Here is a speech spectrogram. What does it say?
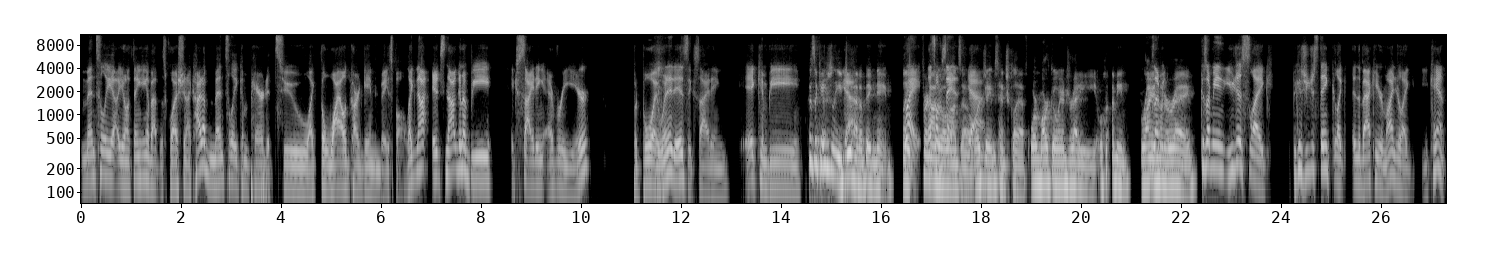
mentally, uh, you know, thinking about this question, I kind of mentally compared it to like the wild card game in baseball. Like, not, it's not going to be exciting every year, but boy, when it is exciting, it can be because occasionally you yeah. do have a big name, like right. Fernando Alonso yeah. or James Hinchcliffe or Marco Andretti. I mean Ryan Hunter-Reay. Because I mean, you just like because you just think like in the back of your mind, you're like, you can't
